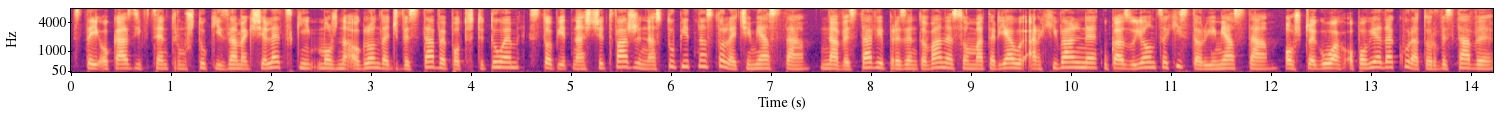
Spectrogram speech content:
Z tej okazji w Centrum Sztuki Zamek Sielecki można oglądać wystawę pod tytułem 115 twarzy na 115-lecie miasta. Na wystawie prezentowane są materiały archiwalne ukazujące historię miasta. O szczegółach opowiada kurator wystawy.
